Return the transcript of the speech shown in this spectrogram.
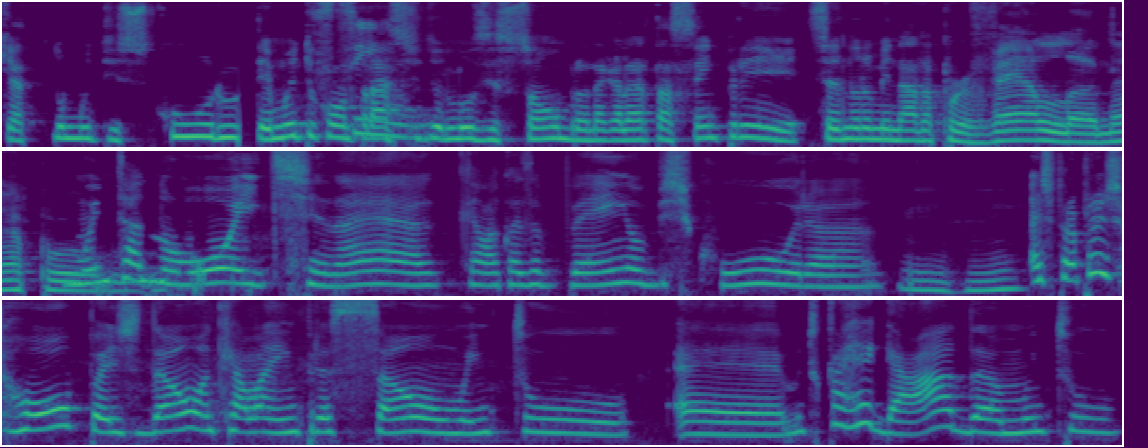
que é tudo muito escuro. Tem muito contraste Sim. de luz e sombra, né? A galera tá sempre sendo iluminada por vela, né? Por... Muita noite, né? Aquela coisa bem obscura. Uhum. As próprias roupas dão aquela impressão muito, é, muito carregada, muito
